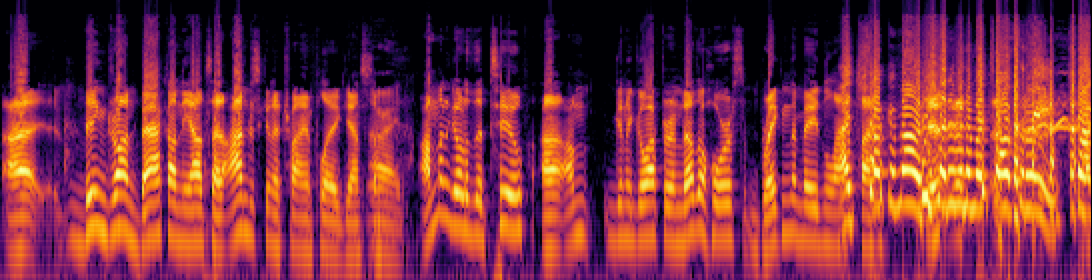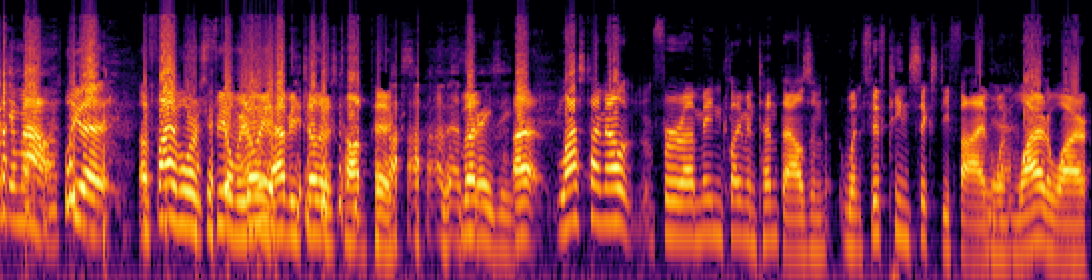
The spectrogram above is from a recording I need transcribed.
Uh, being drawn back on the outside, I'm just going to try and play against him. All right. I'm going to go to the two. Uh, I'm going to go after another horse, breaking the maiden last time. I time. chuck him out. He's It- not even in my top three. chuck him out. Look at that. A five horse field. We don't even have each other's top picks. That's but, crazy. Uh, last time out for uh, Maiden Claim in 10,000, went 1565, went wire to wire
